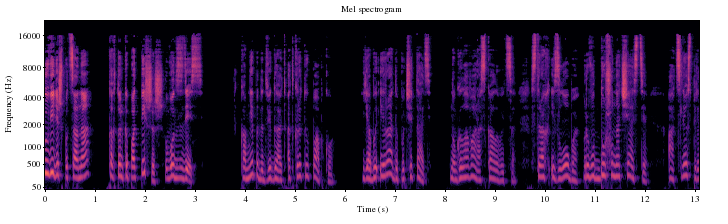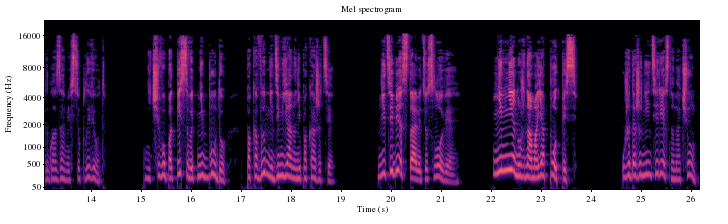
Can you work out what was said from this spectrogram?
увидишь пацана, как только подпишешь вот здесь». Ко мне пододвигают открытую папку. Я бы и рада почитать, но голова раскалывается, страх и злоба рвут душу на части, а от слез перед глазами все плывет. «Ничего подписывать не буду, пока вы мне Демьяна не покажете». «Не тебе ставить условия». «Не мне нужна моя подпись!» Уже даже не интересно на чем,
